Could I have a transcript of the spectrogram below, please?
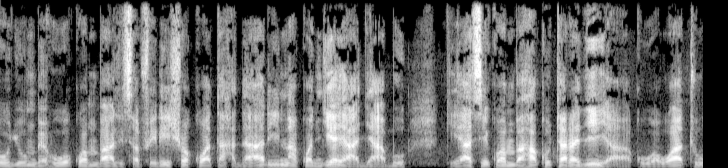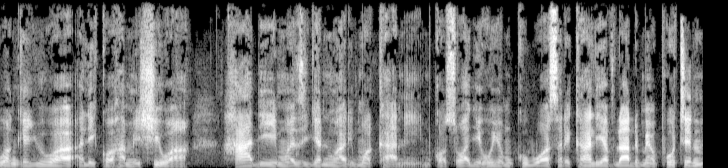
ujumbe huo kwamba alisafirishwa kwa tahadhari na kwa njia ya ajabu kiasi kwamba hakutarajia kuwa watu wangejua alikohamishiwa hadi mwezi Januari mwakani. Mkosoaji huyo mkubwa wa serikali ya Vladimir Putin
